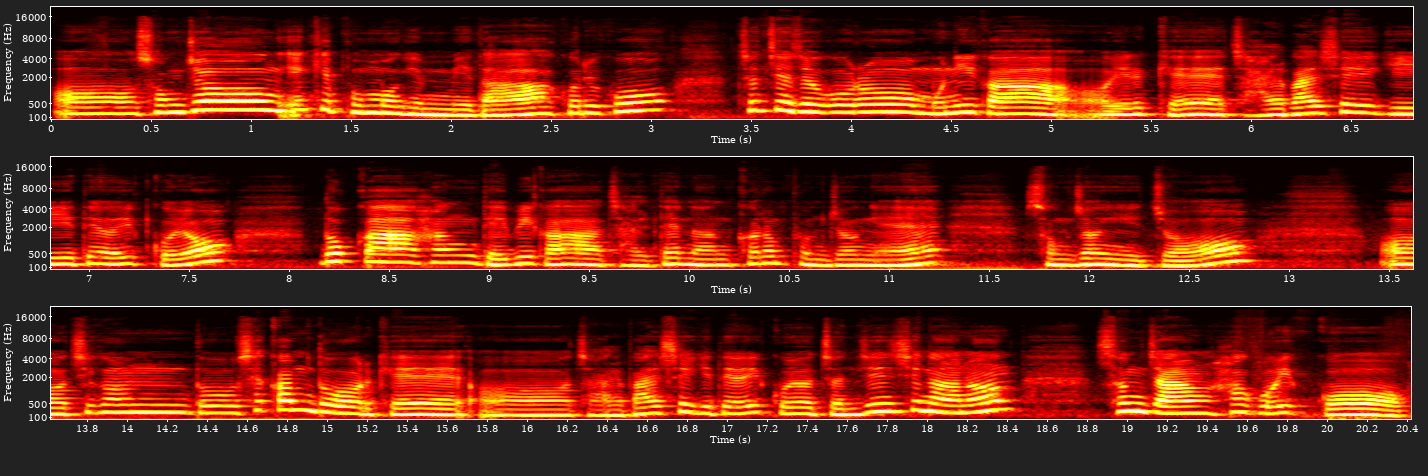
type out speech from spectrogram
어, 송정 인기 품목입니다. 그리고 전체적으로 무늬가 어, 이렇게 잘 발색이 되어 있고요. 녹과항 대비가 잘 되는 그런 품종의 송정이죠. 어, 지금도 색감도 이렇게 어, 잘 발색이 되어 있고요. 전진 신화는 성장하고 있고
